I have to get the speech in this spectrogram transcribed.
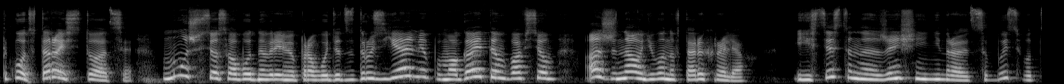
Так вот, вторая ситуация. Муж все свободное время проводит с друзьями, помогает им во всем, а жена у него на вторых ролях. И, естественно, женщине не нравится быть вот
